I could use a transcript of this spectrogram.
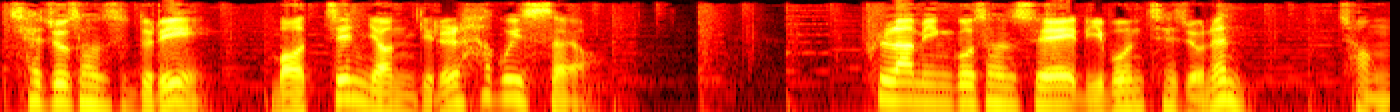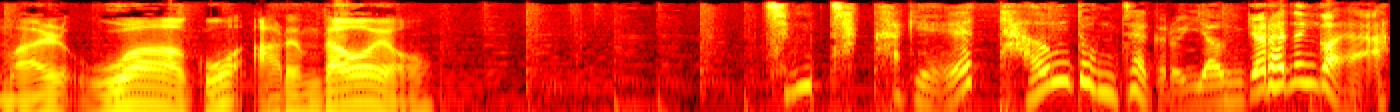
체조 선수들이 멋진 연기를 하고 있어요. 플라밍고 선수의 리본 체조는 정말 우아하고 아름다워요. 침착하게 다음 동작으로 연결하는 거야.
